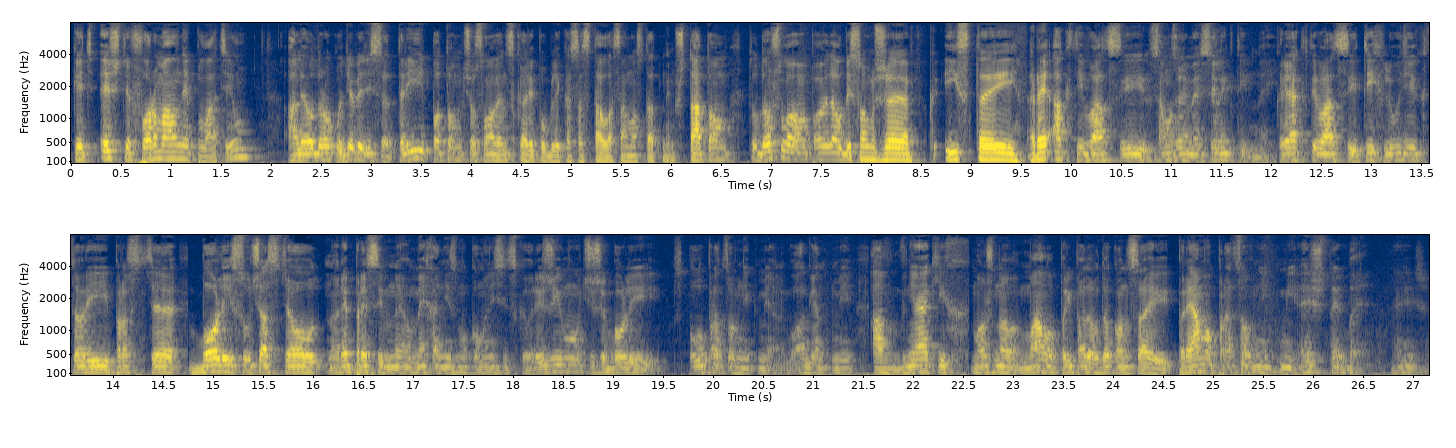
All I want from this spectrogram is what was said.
keď ešte formálne platil ale od roku 93, po tom, čo Slovenská republika sa stala samostatným štátom, tu došlo, povedal by som, že k istej reaktivácii, samozrejme selektívnej, k reaktivácii tých ľudí, ktorí proste boli súčasťou represívneho mechanizmu komunistického režimu, čiže boli spolupracovníkmi alebo agentmi a v nejakých možno málo prípadov dokonca aj priamo pracovníkmi EŠTB. Hej, že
